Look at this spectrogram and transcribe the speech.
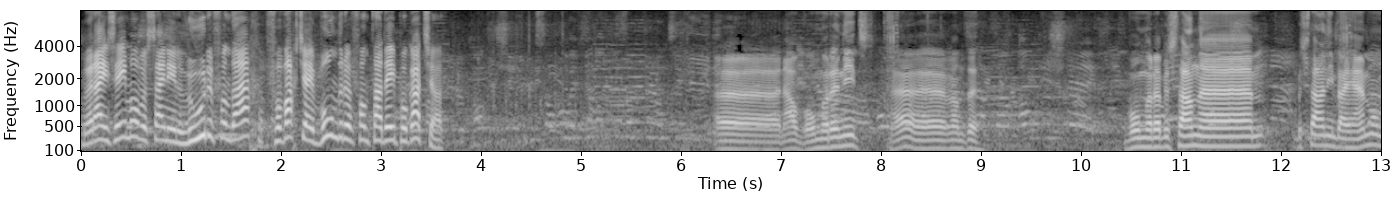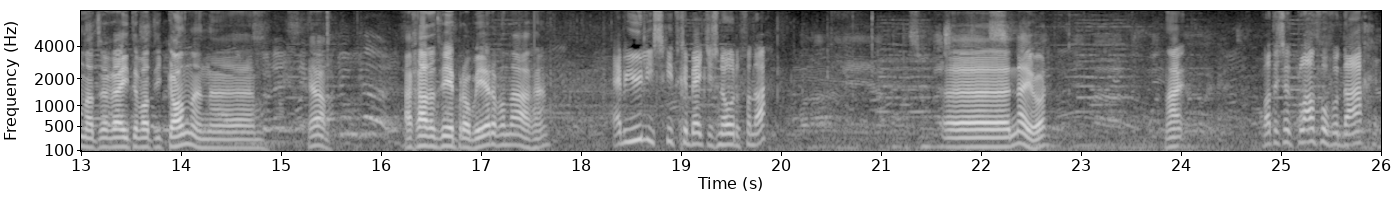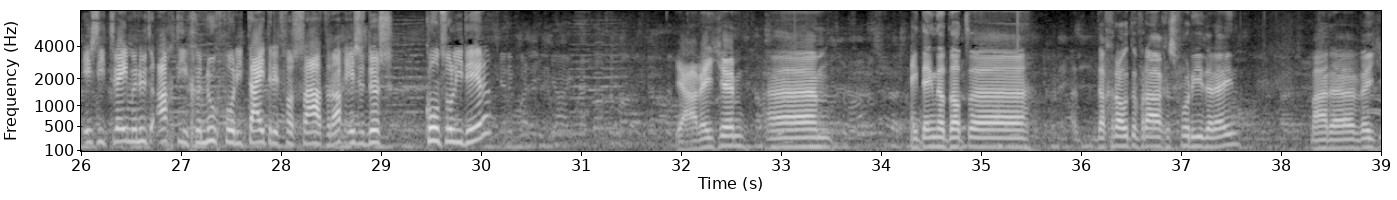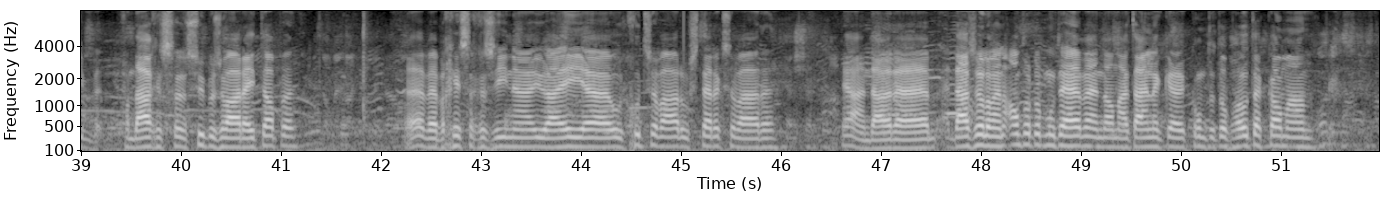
Marijn Zeeman, we zijn in Loerden vandaag. Verwacht jij wonderen van Tadej Pogacar? Uh, nou, wonderen niet. Hè? Uh, want de wonderen bestaan, uh, bestaan niet bij hem, omdat we weten wat hij kan. En ja, hij gaat het weer proberen vandaag. Hè? Hebben jullie schietgebedjes nodig vandaag? nee hoor. Nee. Wat is het plan voor vandaag? Is die 2 minuten 18 genoeg voor die tijdrit van zaterdag? Is het dus consolideren? Ja, weet je, uh, ik denk dat dat uh, de grote vraag is voor iedereen. Maar uh, weet je, vandaag is een super zware etappe. Uh, we hebben gisteren gezien UAE hoe goed ze waren, hoe sterk ze waren. Ja, en daar, daar zullen we een antwoord op moeten hebben. En dan uiteindelijk komt het op Hotakam aan.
